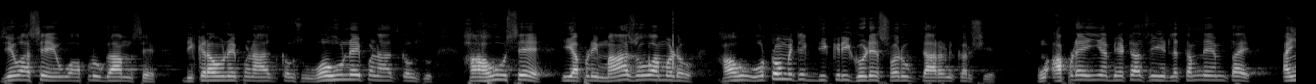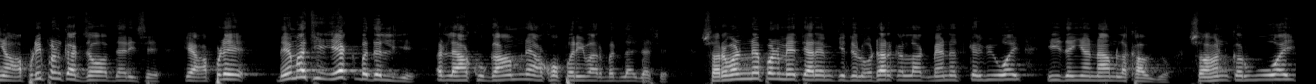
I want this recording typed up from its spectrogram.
જેવા છે એવું આપણું ગામ છે. દીકરાઓને પણ આજ કહું છું, વહુને પણ આજ કહું છું, હાહુ છે એ આપણી માં જોવા મળો, હાહુ ઓટોમેટિક દીકરી ઘોડે સ્વરૂપ ધારણ કરશે. હું આપણે અહીંયા બેઠા છીએ એટલે તમને એમ થાય, અહીંયા આપણી પણ કાંઈક જવાબદારી છે કે આપણે બેમાંથી એક બદલીએ, એટલે આખું ગામ ને આખો પરિવાર બદલાઈ જશે. શ્રવણને પણ મેં ત્યારે એમ કીધેલું, અઢાર કલાક મહેનત કરવી હોય એ જ અહીંયા નામ લખાવજો. સહન કરવું હોય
